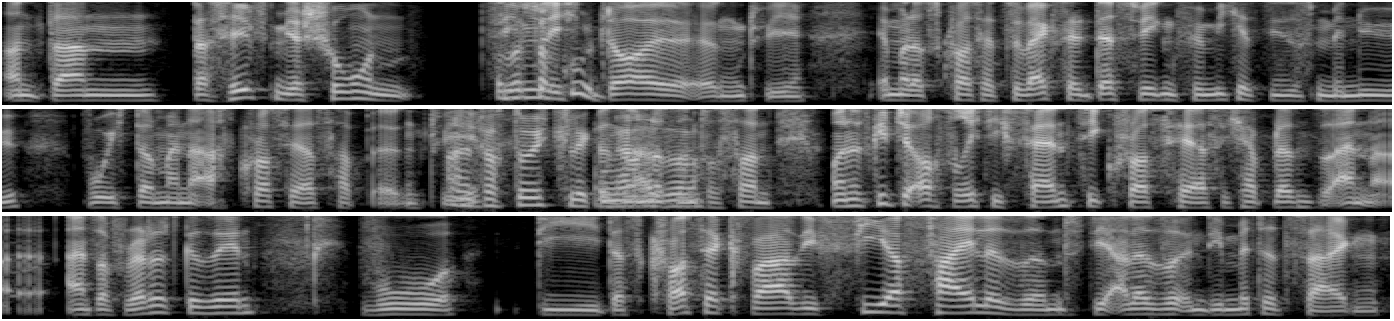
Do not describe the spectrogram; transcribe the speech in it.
du? Und dann, das hilft mir schon ziemlich doll irgendwie, immer das Crosshair zu wechseln. Deswegen für mich jetzt dieses Menü, wo ich dann meine acht Crosshairs habe irgendwie. einfach durchklicken. Besonders Also, interessant. Und es gibt ja auch so richtig fancy Crosshairs. Ich habe letztens ein, eins auf Reddit gesehen, wo die das Crosshair quasi vier Pfeile sind, die alle so in die Mitte zeigen.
